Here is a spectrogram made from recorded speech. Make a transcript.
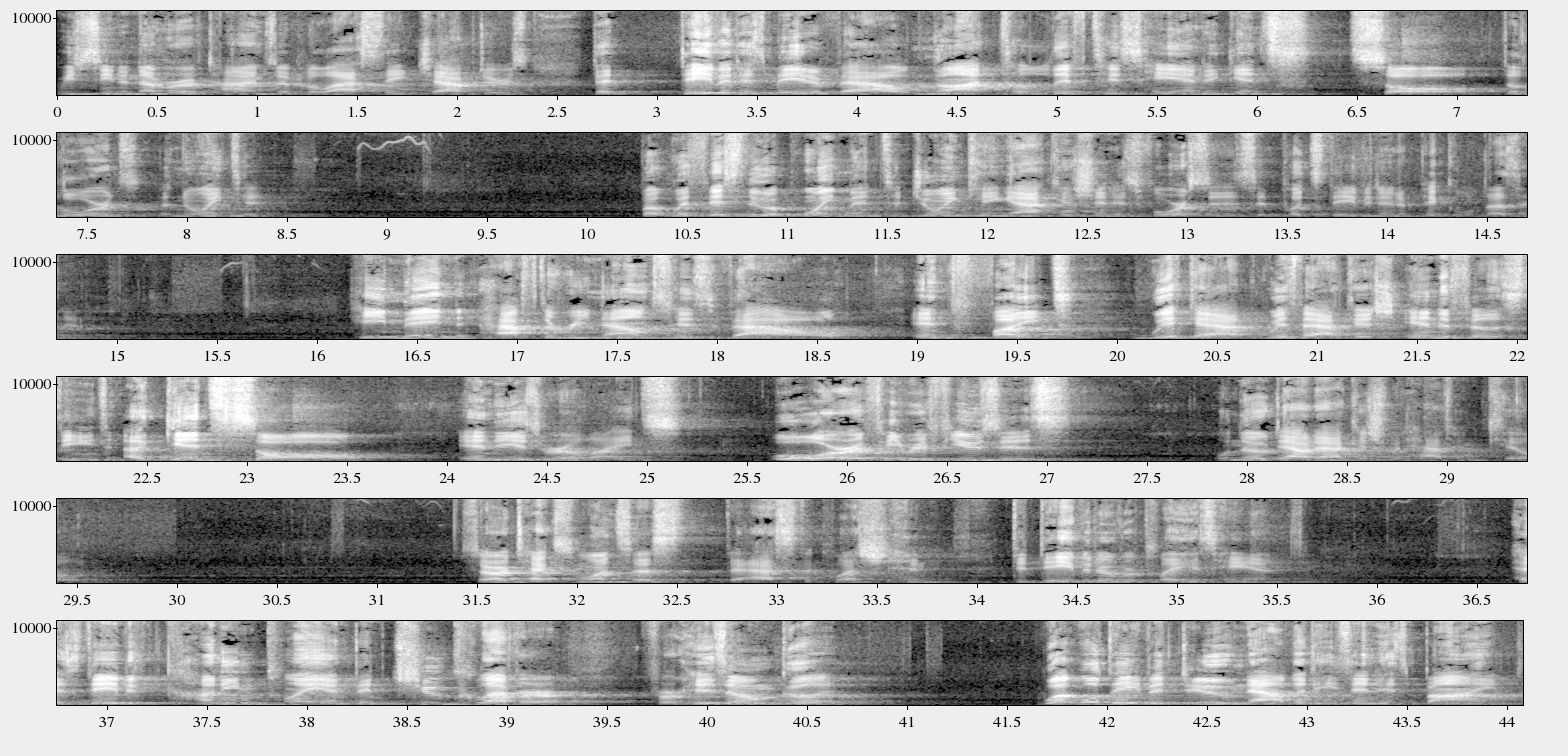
We've seen a number of times over the last eight chapters that David has made a vow not to lift his hand against Saul, the Lord's anointed. But with this new appointment to join King Achish and his forces, it puts David in a pickle, doesn't it? He may have to renounce his vow and fight with Achish and the Philistines against Saul and the Israelites. Or if he refuses, well, no doubt Achish would have him killed. So our text wants us to ask the question Did David overplay his hand? Has David's cunning plan been too clever for his own good? What will David do now that he's in his bind?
